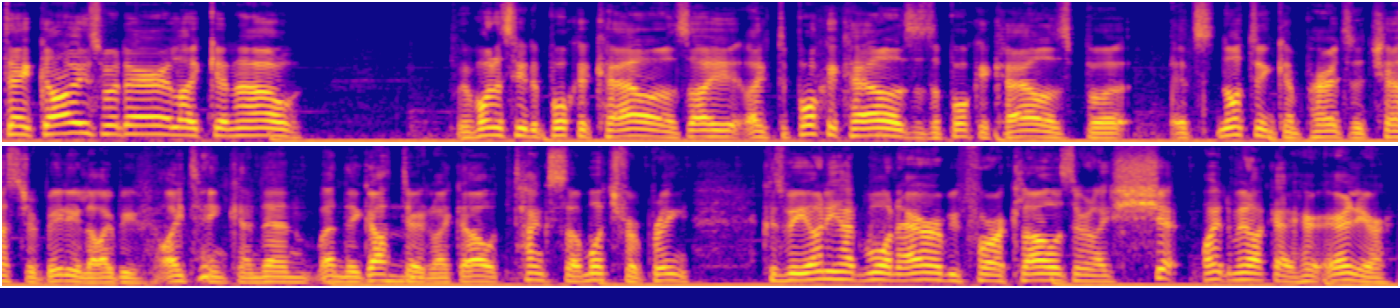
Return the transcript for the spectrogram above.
the guys were there, like you know we want to see the Book of Kells. I like the Book of Kells is a Book of Kells, but it's nothing compared to the Chester Beatty Library, I think. And then when they got mm. there, like, oh, thanks so much for bringing, because we only had one hour before it closed. They were like, shit, why did we not get here earlier?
